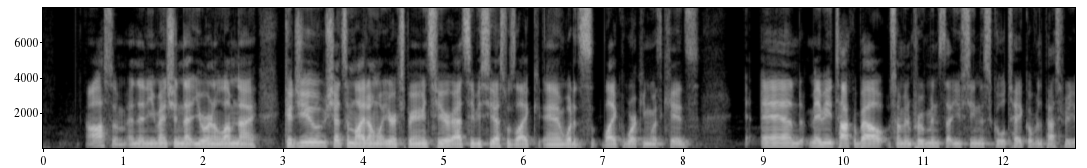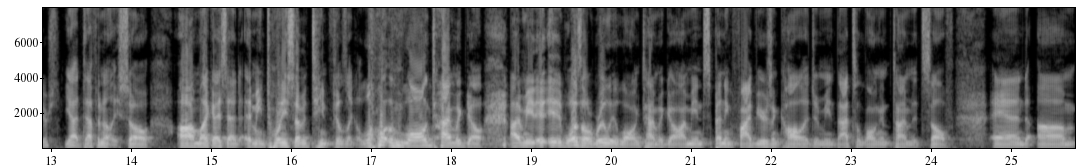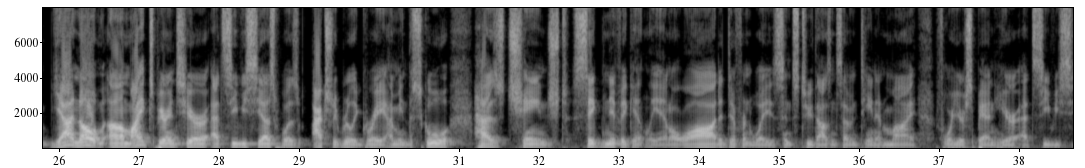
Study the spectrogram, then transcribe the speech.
Awesome. And then you mentioned that you were an alumni. Could you shed some light on what your experience here at CVCS was like and what it's like working with kids and maybe talk about some improvements that you've seen the school take over the past few years? Yeah, definitely. So, um, like I said, I mean, 2017 feels like a long, long time ago. I mean, it, it, was a really long time ago. I mean, spending five years in college, I mean, that's a long time itself. And um, yeah, no, uh, my experience here at CVCS was actually really great. I mean, the school has changed significantly in a lot of different ways since 2017 and my four year span here at CVCS.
